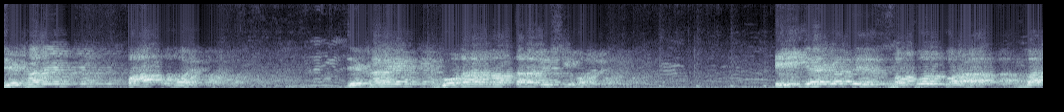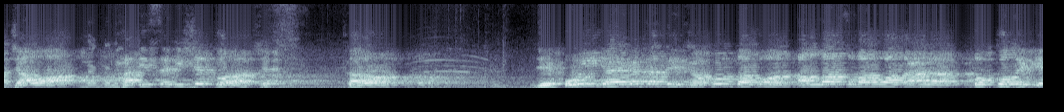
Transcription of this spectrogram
যেখানে পাপ হয়, যেখানে গোনার মাত্রা বেশি হয় এই জায়গাতে সফর করা বা যাওয়া হাদিসে নিষেধ করা আছে। কারণ যে ওই জায়গাটাতে যখন তখন আল্লাহ পক্ষ থেকে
